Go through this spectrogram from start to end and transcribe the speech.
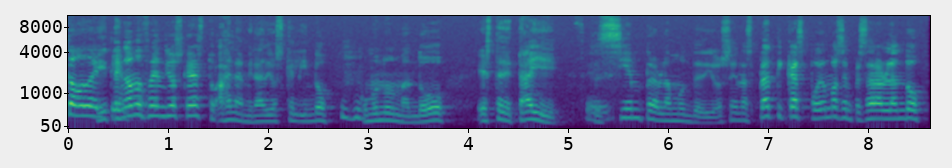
Todo el Y tengamos fe en Dios que esto. la mira Dios qué lindo, cómo nos mandó este detalle. siempre hablamos de Dios. En las pláticas podemos empezar hablando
